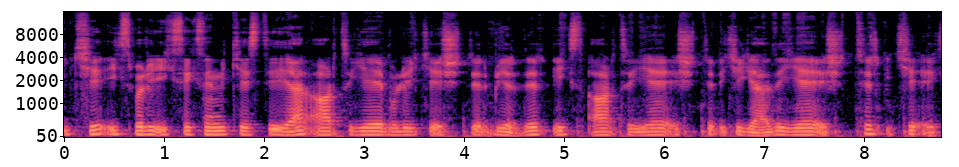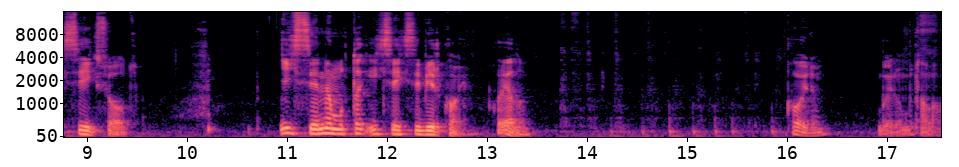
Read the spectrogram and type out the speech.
2, x bölü x eksenini kestiği yer artı y bölü 2 eşittir 1'dir. x artı y eşittir 2 geldi. y eşittir 2 eksi x oldu. x yerine mutlak x eksi 1 koy. Koyalım. Koydum. Buyurun bu tamam.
